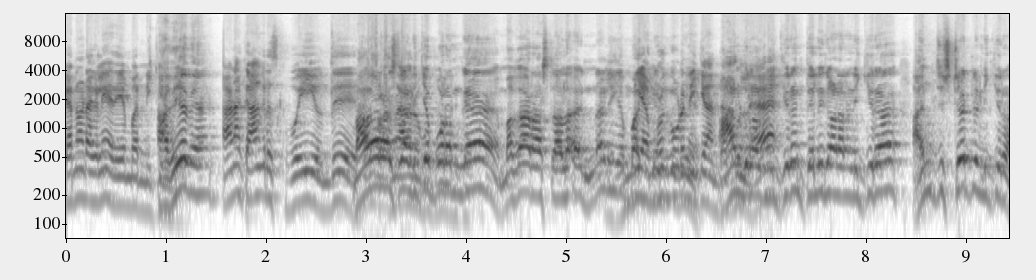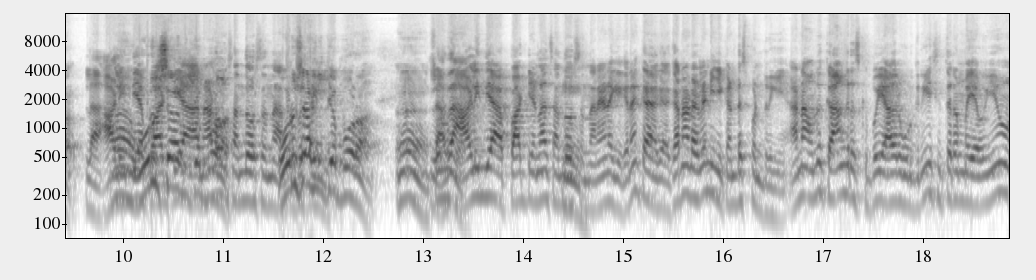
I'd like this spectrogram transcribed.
கர்நாடகாலையும் அதே மாதிரி நிற்கும் அதே தான் ஆனா காங்கிரஸ்க்கு போய் வந்து மகாராஷ்டிரா நிக்க போறோம்ங்க. மகாராஷ்டிரால என்ன நீங்க இந்தியா முழுக்க கூட தப்பு ஆந்திரா இல்ல. நிக்கிறேன் தெலுங்கானால நிக்கிறேன் அஞ்சு ஸ்டேட்ல நிக்கிறோம் இல்ல, all India ஆ, ஒரிசா party நிக்க ஆனாலும் போறோம். சந்தோஷம் தான். நிக்க போறோம். ஆ, இல்ல அதான் ஆல் இந்தியா பார்ட்டினா சந்தோஷம் தானே நான் கேட்குறேன் கர்நாடகாவில் நீங்க கண்டெஸ்ட் பண்றீங்க. ஆனா வந்து காங்கிரஸ்க்கு போய் ஆதரவு கொடுக்குறீங்க சித்தரமையாவையும்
